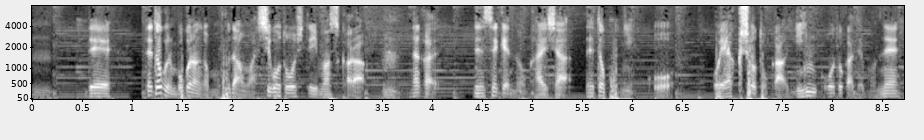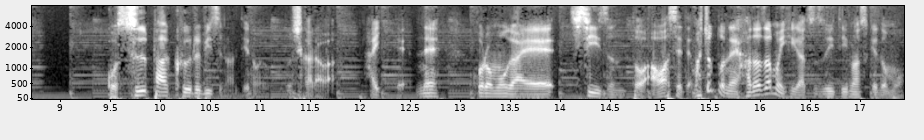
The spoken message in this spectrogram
うん。で、で特に僕なんかも普段は仕事をしていますから、うん。なんか、ね、世間の会社で特に、こう、お役所とか銀行とかでもね、こう、スーパークールビズなんていうのが今年からは入ってね、衣替えシーズンと合わせて、まあ、ちょっとね、肌寒い日が続いていますけども、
